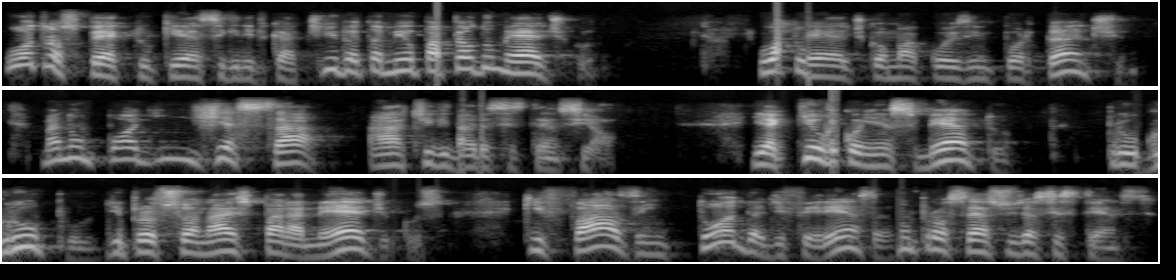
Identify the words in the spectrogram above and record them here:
Outro aspecto que é significativo é também o papel do médico. O ato médico é uma coisa importante, mas não pode engessar a atividade assistencial. E aqui o reconhecimento para o grupo de profissionais paramédicos que fazem toda a diferença no processo de assistência.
